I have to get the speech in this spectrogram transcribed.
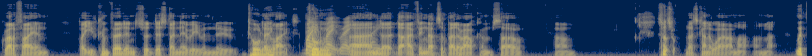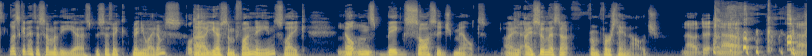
gratifying. But you've converted into a dish they never even knew Totally. they liked, Right, Totally. right, right. and right. uh, that, I think that's a better outcome. So, um, So- that's that's kind of where I'm at on that. Let's let's get into some of the uh, specific menu items. Okay. Uh, you have some fun names like Mm, Elton's Big Sausage Melt. Okay. I, I assume that's not from firsthand knowledge. No, di- no, no.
